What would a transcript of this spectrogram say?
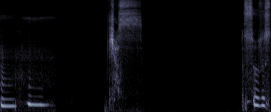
Mm-hmm. Yes. So this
